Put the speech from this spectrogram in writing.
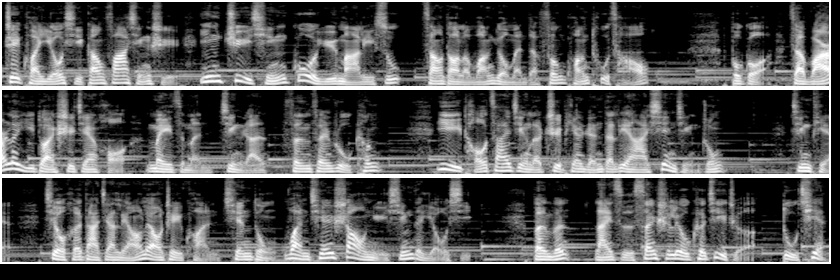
这款游戏刚发行时，因剧情过于玛丽苏，遭到了网友们的疯狂吐槽。不过，在玩了一段时间后，妹子们竟然纷纷入坑，一头栽进了制片人的恋爱陷阱中。今天就和大家聊聊这款牵动万千少女心的游戏。本文来自三十六氪记者杜倩。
